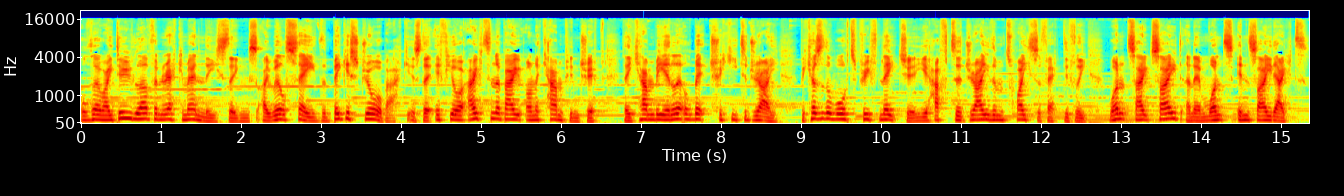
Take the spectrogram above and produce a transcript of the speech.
Although I do love and recommend these things, I will say the biggest drawback is that if you're out and about on a camping trip they can be a little bit tricky to dry. Because of the waterproof nature you have to dry them twice effectively, once outside and then once inside out.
